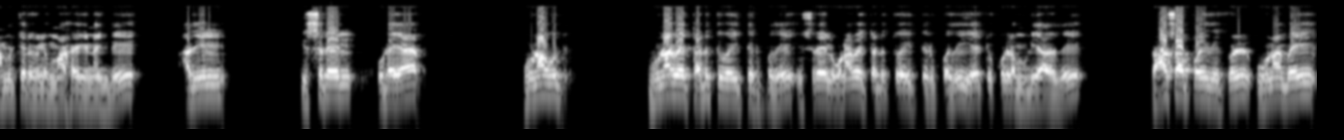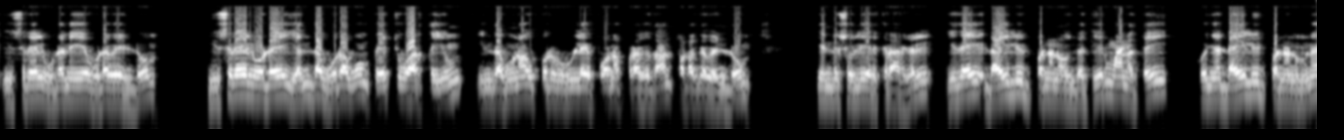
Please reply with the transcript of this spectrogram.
அமைச்சர்களுமாக இணைந்து அதில் இஸ்ரேல் உடைய உணவு உணவை தடுத்து வைத்திருப்பது இஸ்ரேல் உணவை தடுத்து வைத்திருப்பது ஏற்றுக்கொள்ள முடியாதது காசா பகுதிக்குள் உணவை இஸ்ரேல் உடனேயே விட வேண்டும். இஸ்ரேலோட எந்த உறவும் பேச்சுவார்த்தையும் இந்த உணவுப் பொருள் உள்ளே போன பிறகுதான் தொடங்க வேண்டும் என்று சொல்லியிருக்கிறார்கள். இதை டைல்யூட் பண்ணணும். இந்த தீர்மானத்தை கொஞ்சம் டைல்யூட் பண்ணணும்னு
